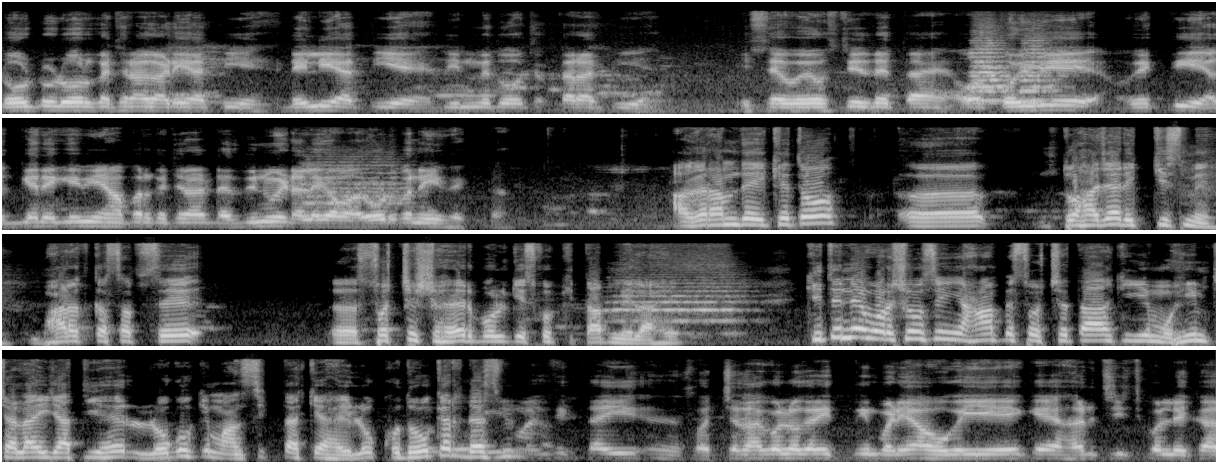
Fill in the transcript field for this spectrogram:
डोर टू डोर कचरा गाड़ी आती है डेली आती है दिन में दो चक्कर आती है। इससे व्यवस्थित रहता है। और कोई भी व्यक्ति आगे रह के भी यहाँ पर कचरा डस्टबिन में डालेगा रोड पर नहीं फेंकता। अगर हम देखें तो दो हज़ार इक्कीस में भारत का सबसे स्वच्छ शहर बोल के इसको किताब मिला है। कितने वर्षों से यहाँ पे स्वच्छता की ये मुहिम चलाई जाती है? लोगों की मानसिकता क्या है? लोग खुद होकर डस्टबिन मानसिकता ही स्वच्छता को लेकर इतनी बढ़िया हो गई है कि हर चीज़ को लेकर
